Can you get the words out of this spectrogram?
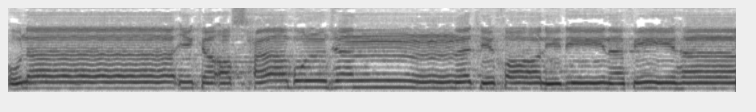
أولئك أصحاب الجنة خالدين فيها.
